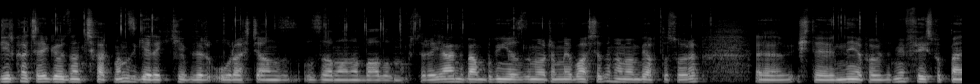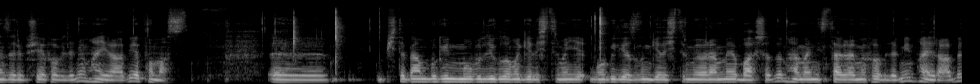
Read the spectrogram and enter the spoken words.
birkaç ay gözden çıkartmanız gerekebilir uğraşacağınız zamana bağlı olmak üzere. Yani ben bugün yazılım öğrenmeye başladım hemen bir hafta sonra işte ne yapabilir miyim? Facebook benzeri bir şey yapabilir miyim? Hayır abi yapamazsın. E, işte ben bugün mobil uygulama geliştirme, mobil yazılım geliştirmeyi öğrenmeye başladım. Hemen Instagram yapabilir miyim? Hayır abi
